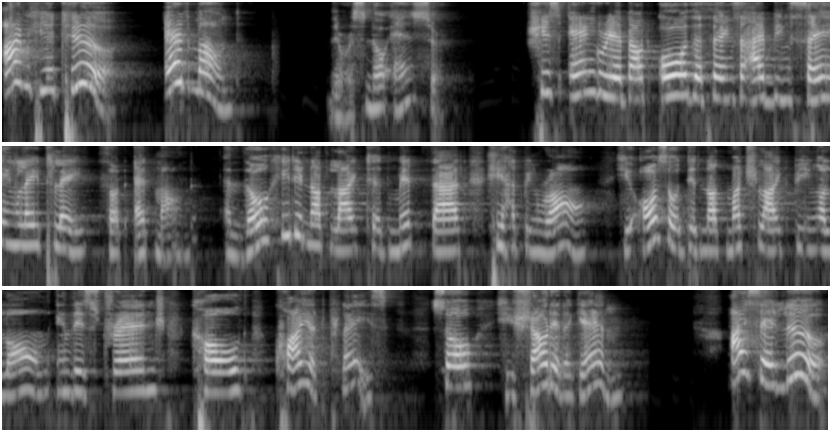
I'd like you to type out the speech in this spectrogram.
I'm here too! Edmund! There was no answer. She's angry about all the things I've been saying lately, thought Edmund. And though he did not like to admit that he had been wrong, he also did not much like being alone in this strange, cold, quiet place. So he shouted again. I say, Lou,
